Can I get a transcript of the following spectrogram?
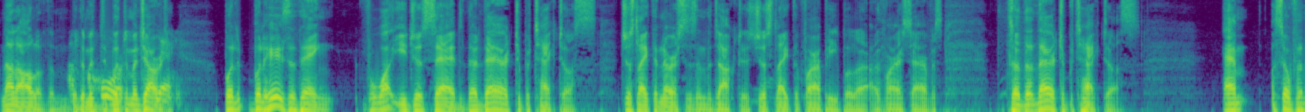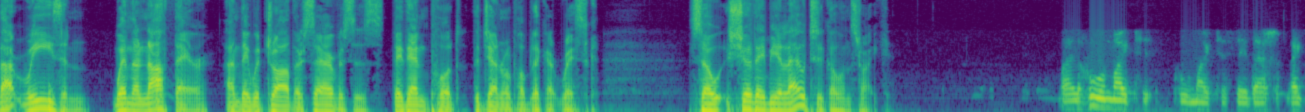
Not all of them, but Of the, ma- but the majority. yes. But but here's the thing: for what you just said, they're there to protect us, just like the nurses and the doctors, just like the fire people or the fire service. So they're there to protect us. Um, so for that reason, when they're not there and they withdraw their services, they then put the general public at risk. So should they be allowed to go on strike? Well who am I to who am I to say that? Like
